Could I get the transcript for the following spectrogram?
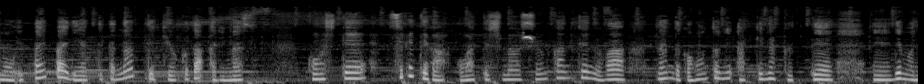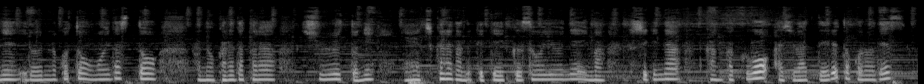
もういっぱいいっぱいでやってたなって記憶があります。こうして全てが終わってしまう瞬間っていうのはなんだか本当にあっけなくって、えー、でもねいろいろなことを思い出すとあの体からシューッとね、えー、力が抜けていくそういうね今不思議な感覚を味わっているところです。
